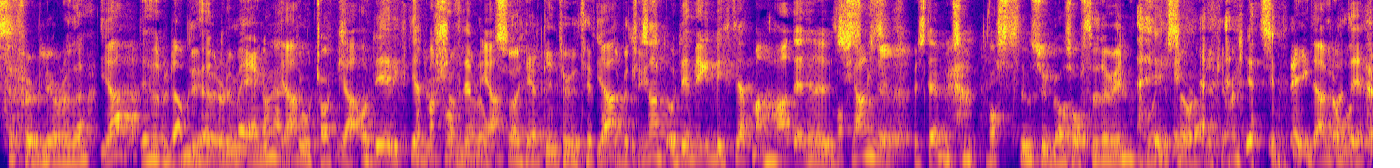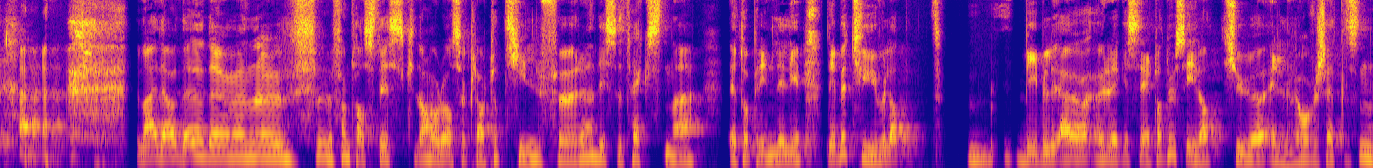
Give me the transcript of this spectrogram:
Selvfølgelig gjør du det. Ja, det hører du da. Du hører du med en gang, er ja, et ordtak. Ja, og det er viktig at man får skjønner frem det ja. også helt intuitivt hva Ja, det ikke betyr. sant? Og det er meget viktig at man har den eh, sjangerbestemmelsen. Vask den suga så ofte du vil, går i søla likevel. Det er Det. Nei, det er, det, det er men, f- fantastisk. Da har du også klart å tilføre disse tekstene et opprinnelig liv. Det betyr vel at Bibel, Jeg har registrert at du sier at 2011-oversettelsen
